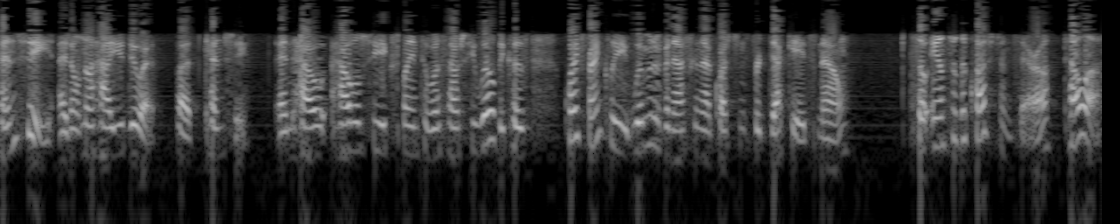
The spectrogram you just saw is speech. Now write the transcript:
can she? I don't know how you do it, but can she? And how how will she explain to us how she will? Because quite frankly, women have been asking that question for decades now. So answer the question, Sarah. Tell us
